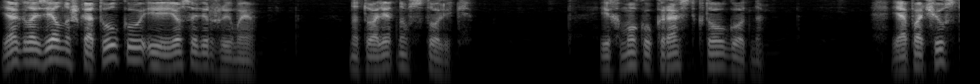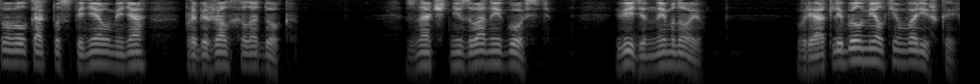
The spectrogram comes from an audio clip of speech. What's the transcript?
я глазел на шкатулку и ее содержимое на туалетном столике. Их мог украсть кто угодно. Я почувствовал, как по спине у меня пробежал холодок. Значит, незваный гость, виденный мною, вряд ли был мелким воришкой.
